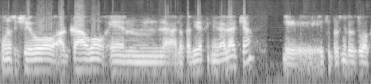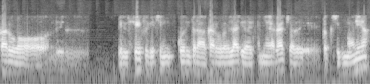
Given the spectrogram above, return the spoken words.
uno se llevó a cabo en la localidad General Hacha, ese procedimiento tuvo a cargo el jefe que se encuentra a cargo del área de General Hacha de toxicomanía,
